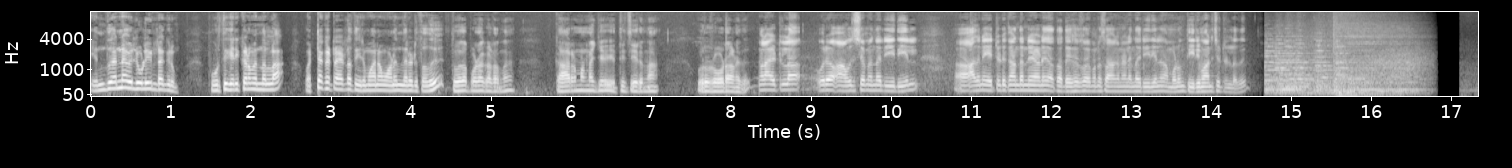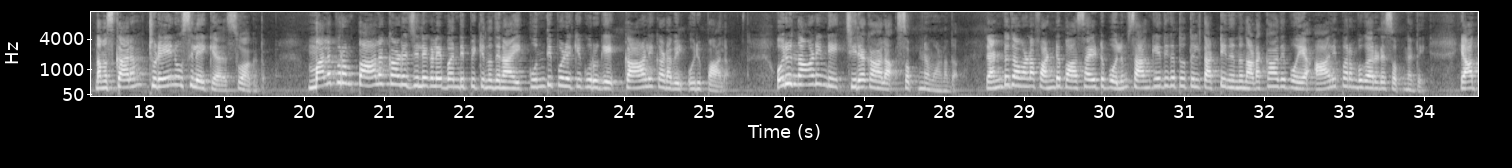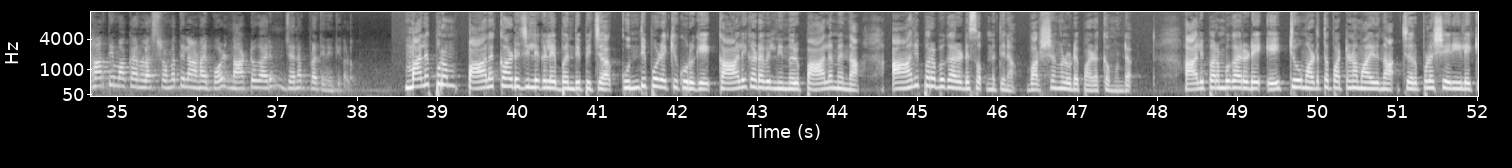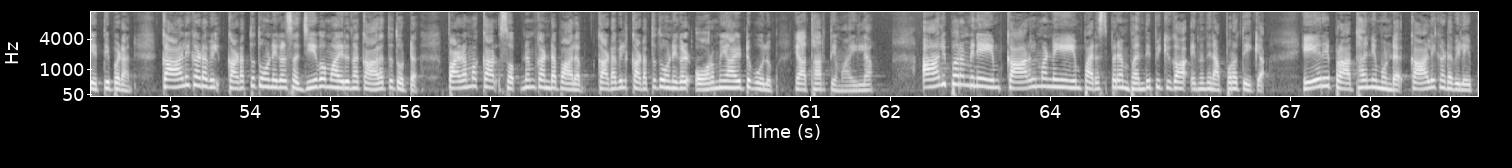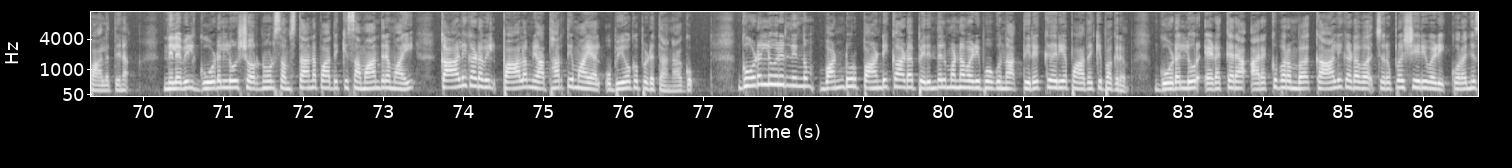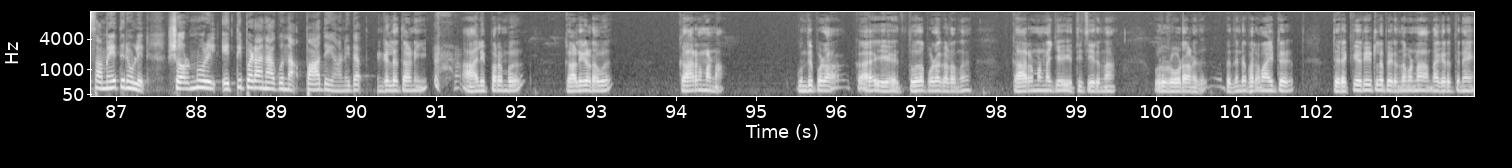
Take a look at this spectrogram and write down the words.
എന്തു തന്നെ വെല്ലുവിളി ഉണ്ടെങ്കിലും പൂർത്തീകരിക്കണമെന്നുള്ള ഒറ്റക്കെട്ടായിട്ടുള്ള തീരുമാനമാണ് ഇന്നലെ എടുത്തത്. തൂതപ്പുഴ കടന്ന് കാരമണ്ണയ്ക്ക് എത്തിച്ചേരുന്ന ഒരു റോഡാണിത്. ഞങ്ങളായിട്ടുള്ള ഒരു ആവശ്യം എന്ന രീതിയിൽ അതിനെ ഏറ്റെടുക്കാൻ തന്നെയാണ് തദ്ദേശ സ്വയംഭരണ സ്ഥാപനങ്ങൾ എന്ന രീതിയിൽ നമ്മളും തീരുമാനിച്ചിട്ടുള്ളത്. നമസ്കാരം. ടുഡേ ന്യൂസിലേക്ക് സ്വാഗതം. മലപ്പുറം പാലക്കാട് ജില്ലകളെ ബന്ധിപ്പിക്കുന്നതിനായി കുന്തിപ്പുഴയ്ക്ക് കുറുകെ കാളിക്കടവിൽ ഒരു പാലം. ഒരു നാടിന്റെ ചിരകാല സ്വപ്നമാണത്. രണ്ടു തവണ ഫണ്ട് പാസ്സായിട്ട് പോലും സാങ്കേതികത്വത്തിൽ തട്ടി നിന്ന് നടക്കാതെ പോയ ആലിപ്പറമ്പുകാരുടെ സ്വപ്നത്തെ യാഥാർത്ഥ്യമാക്കാനുള്ള ശ്രമത്തിലാണ് ഇപ്പോൾ നാട്ടുകാരും ജനപ്രതിനിധികളും. മലപ്പുറം പാലക്കാട് ജില്ലകളെ ബന്ധിപ്പിച്ച കുന്തിപ്പുഴയ്ക്ക് കുറുകെ കാളികടവിൽ നിന്നൊരു പാലമെന്ന ആലിപ്പറമ്പുകാരുടെ സ്വപ്നത്തിന് വർഷങ്ങളുടെ പഴക്കമുണ്ട്. ആലിപ്പറമ്പുകാരുടെ ഏറ്റവും അടുത്ത പട്ടണമായിരുന്ന ചെറുപ്പുളശ്ശേരിയിലേക്ക് എത്തിപ്പെടാൻ കാളികടവിൽ കടത്തുതോണികൾ സജീവമായിരുന്ന കാലത്ത് തൊട്ട് പഴമക്കാർ സ്വപ്നം കണ്ട പാലം കടവിൽ കടത്തുതോണികൾ ഓർമ്മയായിട്ട് പോലും യാഥാർത്ഥ്യമായില്ല. ആലിപ്പറമ്പിനെയും കാറൽമണ്ണയെയും പരസ്പരം ബന്ധിപ്പിക്കുക എന്നതിനപ്പുറത്തേക്ക് ഏറെ പ്രാധാന്യമുണ്ട് കാളികടവിലെ പാലത്തിന്. നിലവിൽ ഗൂഡല്ലൂർ ഷൊർണൂർ സംസ്ഥാന പാതയ്ക്ക് സമാന്തരമായി കാളികടവിൽ പാലം യാഥാർത്ഥ്യമായാൽ ഉപയോഗപ്പെടുത്താനാകും. ഗൂഡല്ലൂരിൽ നിന്നും വണ്ടൂർ പാണ്ടിക്കാട് പെരിന്തൽമണ്ണ വഴി പോകുന്ന തിരക്കേറിയ പാതയ്ക്ക് പകരം ഗൂഡല്ലൂർ എടക്കര അരക്കുപറമ്പ് കാളികടവ് ചെറുപ്പശ്ശേരി വഴി കുറഞ്ഞ സമയത്തിനുള്ളിൽ ഷൊർണൂരിൽ എത്തിപ്പെടാനാകുന്ന പാതയാണിത്. എങ്കല്ലത്താണി ആലിപ്പറമ്പ് കാളികടവ് കാറമണ്ണ കുന്തിപ്പുഴ തൂതപ്പുഴ കടന്ന് കാറമണ്ണയ്ക്ക് എത്തിച്ചേരുന്ന ഒരു റോഡാണിത്. അപ്പം ഇതിന്റെ ഫലമായിട്ട് തിരക്കേറിയിട്ടുള്ള പെരിന്തമണ്ണ നഗരത്തിനെ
